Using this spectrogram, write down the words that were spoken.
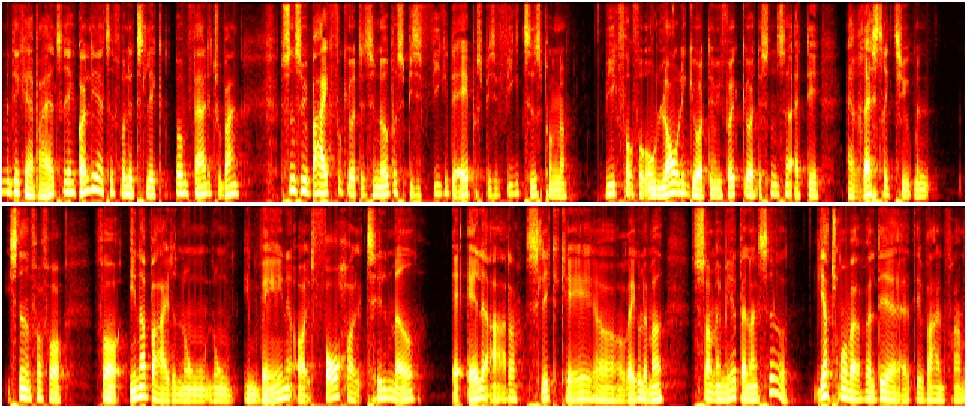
Men det kan jeg bare altid. Jeg kan godt lide altid få lidt slik. Bum, færdig, tubang. Sådan så vi bare ikke får gjort det til noget på specifikke dage, på specifikke tidspunkter. Vi ikke får, får ulovligt gjort det, vi får ikke gjort det sådan så, at det er restriktivt, men i stedet for for, for indarbejdet nogle, nogle, en vane og et forhold til mad af alle arter, slik, kage og regulær mad, som er mere balanceret. Jeg tror i hvert fald, det er, det er vejen frem.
